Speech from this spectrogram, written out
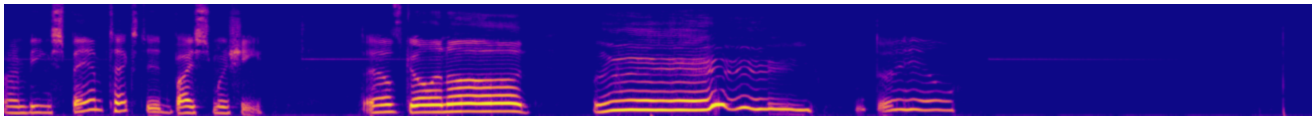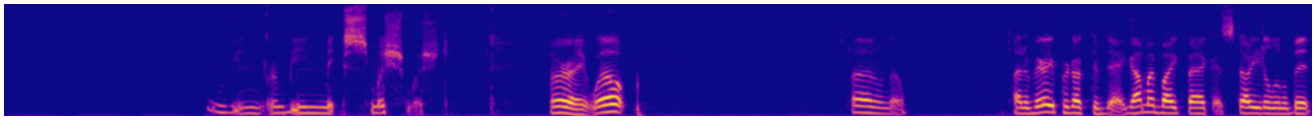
I'm being spam texted by Smushy. What the hell's going on? What the hell? I'm being I'm being mixed smush smushed. Alright, well I don't know. I had a very productive day. I got my bike back. I studied a little bit.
